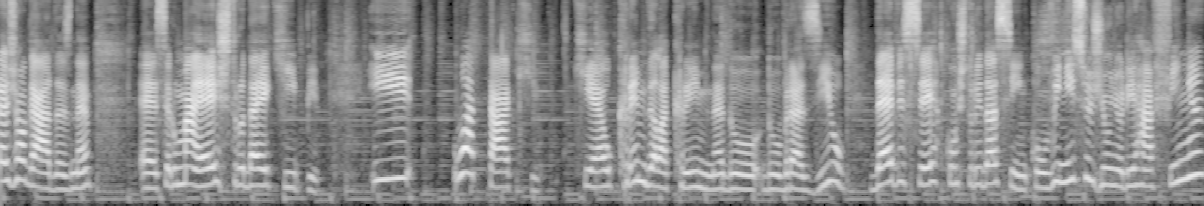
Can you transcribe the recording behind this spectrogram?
as jogadas, né? É, ser o maestro da equipe. E o ataque, que é o creme de la creme né, do, do Brasil, deve ser construído assim, com Vinícius Júnior e Rafinha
